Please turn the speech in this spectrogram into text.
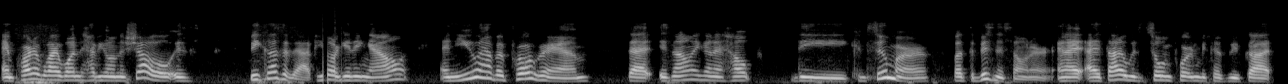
and part of why I wanted to have you on the show is because of that. People are getting out, and you have a program that is not only going to help the consumer but the business owner. And I, I thought it was so important because we've got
